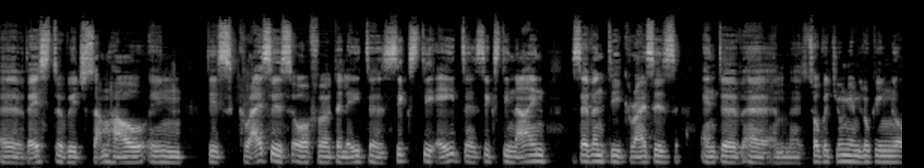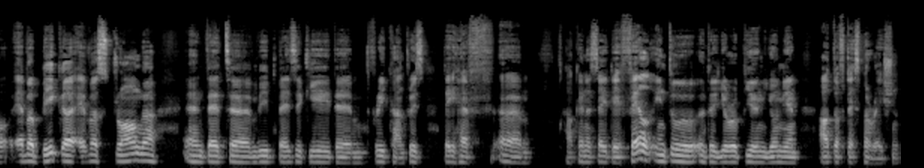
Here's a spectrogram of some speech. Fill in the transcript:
a West which somehow in this crisis of uh, the late uh, 68, uh, 69, 70 crisis and the um, Soviet Union looking ever bigger, ever stronger, and that uh, we basically the three countries they have um, how can I say they fell into the European Union out of desperation.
